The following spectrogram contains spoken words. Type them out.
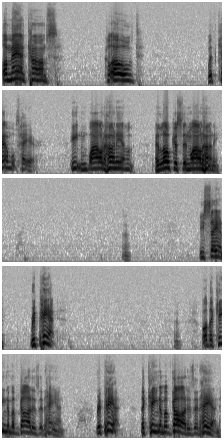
a man comes clothed with camel's hair, eating wild honey and, and locusts and wild honey. He's saying, repent. For the kingdom of God is at hand. Repent. The kingdom of God is at hand.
